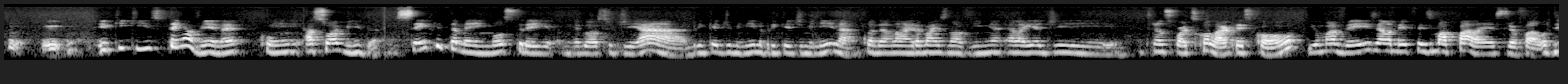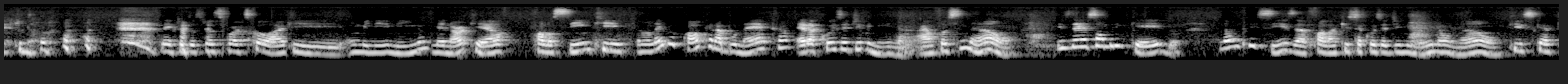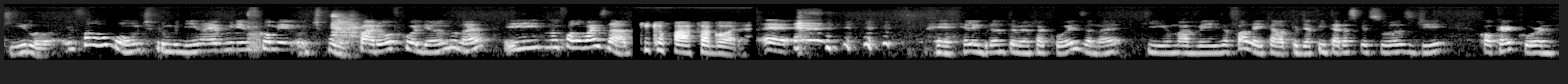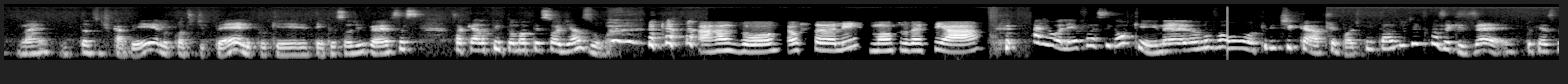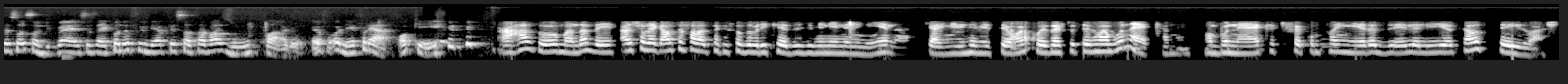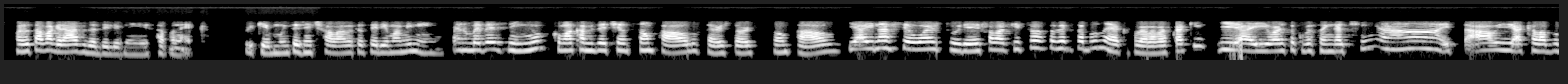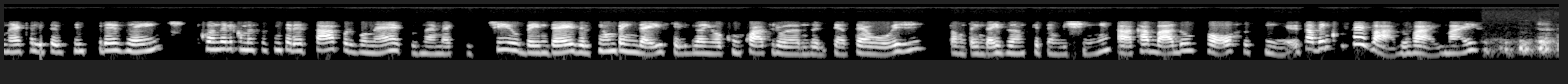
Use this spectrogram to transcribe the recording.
E o que, que isso tem a ver, né? Com a sua vida. Sempre também mostrei o negócio de: Ah, brinquedo de menino, brinquedo de menina. Quando ela era mais novinha, ela ia de transporte escolar pra escola. E uma vez ela meio que fez uma palestra, eu falo, dentro do. Dentro do transporte escolar, que um menininho menor que ela falou assim que eu não lembro qual que era a boneca, era coisa de menina. Aí ela falou assim: não, isso daí é só um brinquedo. não precisa falar que isso é coisa de menina ou não, que isso que é aquilo. Ele falou um monte pro menino, aí o menino ficou meio, tipo, parou, ficou olhando, né? E não falou mais nada. O que, que eu faço agora? É. Relembrando também outra coisa, né? Que uma vez eu falei que ela podia pintar as pessoas de qualquer cor, né? Tanto de cabelo quanto de pele, porque tem pessoas diversas. Só que ela pintou uma pessoa de azul. Arrasou. É o Sully, monstro do S.A. Aí eu olhei e falei assim, ok, né? Eu não vou criticar, porque pode pintar do jeito que você quiser, porque as pessoas são diversas. Aí quando eu fui ver, a pessoa tava azul, claro. Eu olhei e falei, ah, ok. Arrasou, manda ver. Acho legal você falar dessa questão do brinquedo de menina e menina, que aí me remeteu uma coisa. Arthur teve uma boneca, né? Uma boneca que foi companheira dele ali até os seis, eu acho. Quando eu tava grávida dele, eu ganhei essa boneca porque muita gente falava que eu teria uma menina. Era um bebezinho com uma camisetinha de São Paulo, Fair Store de São Paulo. E aí nasceu o Arthur. E aí falaram: o que você vai fazer com essa boneca? Eu falei: ela vai ficar aqui. E aí o Arthur começou a engatinhar e tal. E aquela boneca ele teve sempre presente. Quando ele começou a se interessar por bonecos, né, Max Steel, Ben 10, ele tem um Ben 10 que ele ganhou com 4 anos, ele tem até hoje então tem 10 anos que tem um bichinho, tá acabado forte, assim, ele tá bem conservado, vai, mas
